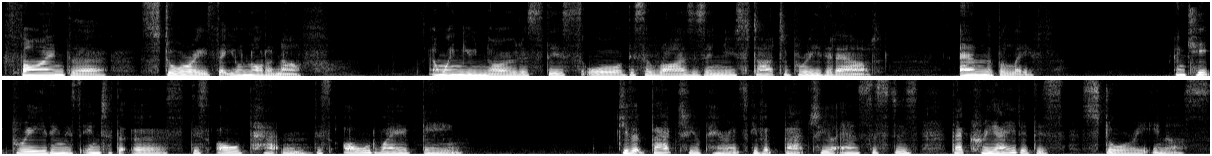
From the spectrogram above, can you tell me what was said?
find the stories that you're not enough. And when you notice this or this arises in you, start to breathe it out and the belief. And keep breathing this into the earth, this old pattern, this old way of being. Give it back to your parents, give it back to your ancestors that created this story in us.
